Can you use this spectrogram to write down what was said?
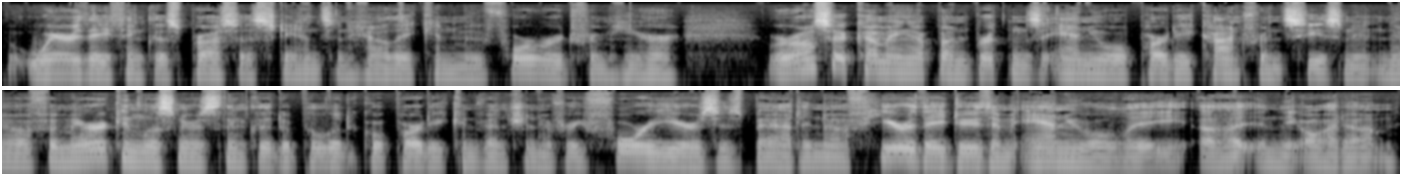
where they think this process stands and how they can move forward from here. We're also coming up on Britain's annual party conference season. Now, if American listeners think that a political party convention every four years is bad enough, here they do them annually uh, in the autumn.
